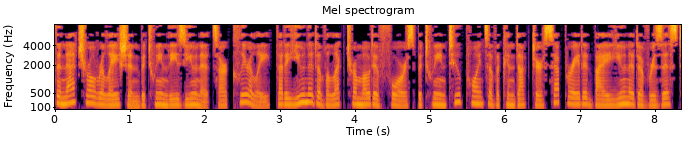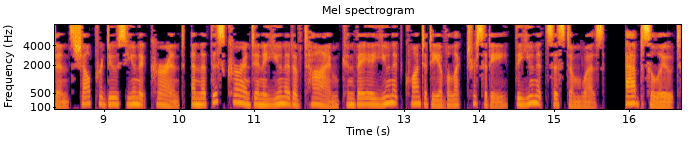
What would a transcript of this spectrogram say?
The natural relation between these units are clearly, that a unit of electromotive force between two points of a conductor separated by a unit of resistance shall produce unit current, and that this current in a unit of time convey a unit quantity of electricity. The unit system was absolute,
